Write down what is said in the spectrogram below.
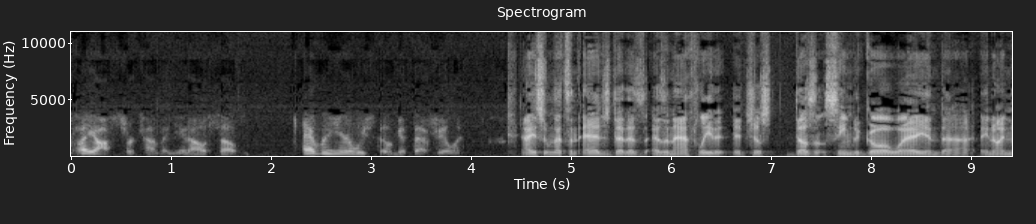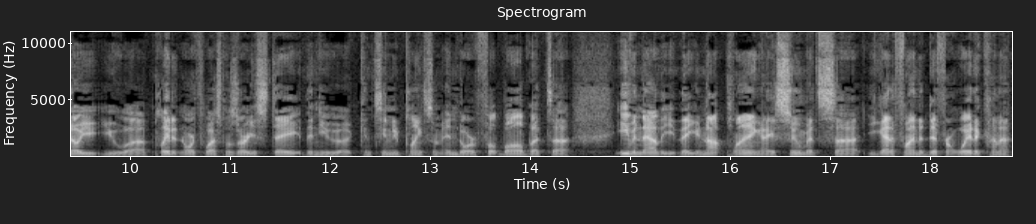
playoffs are coming, you know. So every year we still get that feeling. I assume that's an edge that, as as an athlete, it, it just doesn't seem to go away. And uh, you know, I know you you uh, played at Northwest Missouri State, then you uh, continued playing some indoor football. But uh, even now that, you, that you're not playing, I assume it's uh, you got to find a different way to kind of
